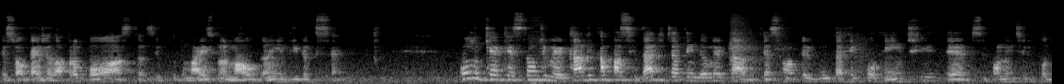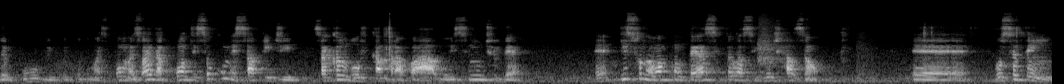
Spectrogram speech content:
O pessoal pede lá propostas e tudo mais, normal, ganha vida que segue. Como que é a questão de mercado e capacidade de atender o mercado? Que essa é uma pergunta recorrente, é, principalmente de poder público e tudo mais. Pô, mas vai dar conta? E se eu começar a pedir? Será que eu não vou ficar travado? E se não tiver? É, isso não acontece pela seguinte razão. É, você tem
